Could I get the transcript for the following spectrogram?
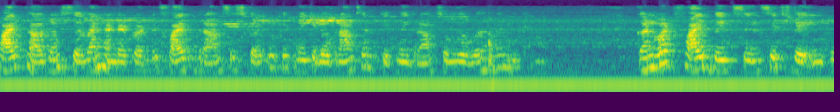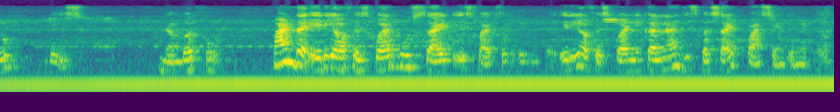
5725 ग्राम से इसको को कितने किलोग्राम से कितने ग्राम से होंगे वो हमें लिखना convert 5 bits in 6 day into days. Number 4 find the area of a square whose side is 5 cm area of a square है जिसका side 5 centimetre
